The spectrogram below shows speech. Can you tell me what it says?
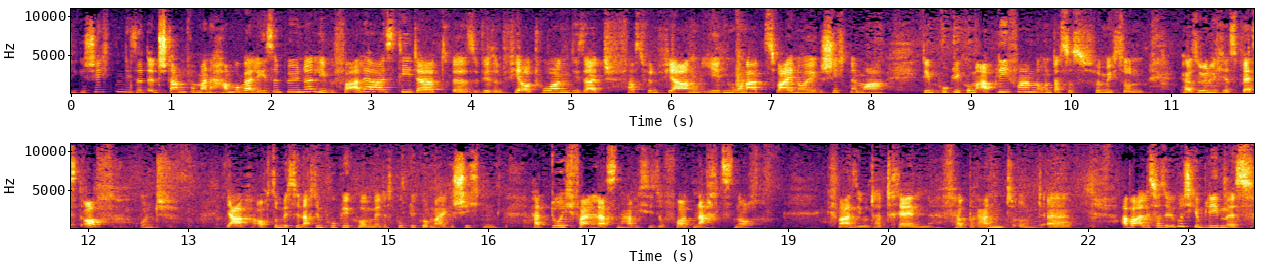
Die Geschichten, die sind entstanden von meiner Hamburger Lesebühne. Liebe für alle heißt die. Da, also wir sind vier Autoren, die seit fast fünf Jahren jeden Monat zwei neue Geschichten immer dem Publikum abliefern. Und das ist für mich so ein persönliches Best-of. Und ja, auch so ein bisschen nach dem Publikum. Wenn das Publikum mal Geschichten hat durchfallen lassen, habe ich sie sofort nachts noch quasi unter Tränen verbrannt. Und, äh, aber alles, was übrig geblieben ist,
